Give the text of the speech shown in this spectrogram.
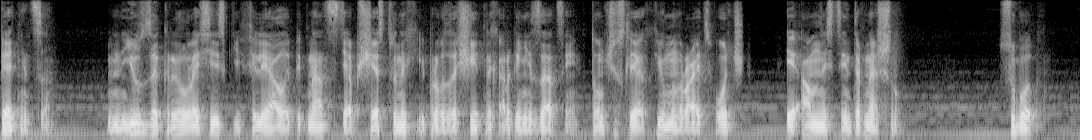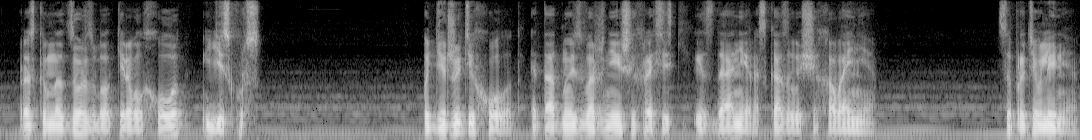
Пятница. Минюст закрыл российские филиалы 15 общественных и правозащитных организаций, в том числе Human Rights Watch и Amnesty International. Суббота. Роскомнадзор заблокировал «Холод» и «Дискурс». «Поддержите холод» – это одно из важнейших российских изданий, рассказывающих о войне. Сопротивление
